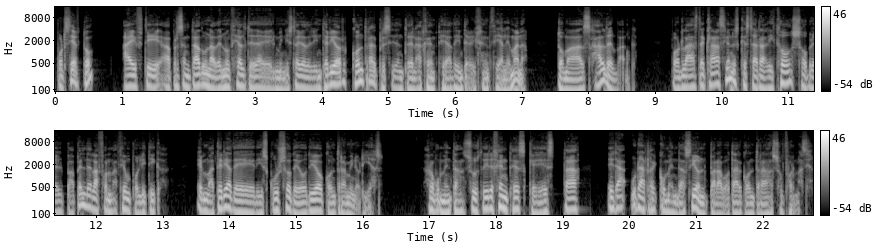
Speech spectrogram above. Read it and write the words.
Por cierto, AFD ha presentado una denuncia ante el Ministerio del Interior contra el presidente de la agencia de inteligencia alemana, Thomas Haldenbank, por las declaraciones que se realizó sobre el papel de la formación política en materia de discurso de odio contra minorías. Argumentan sus dirigentes que esta era una recomendación para votar contra su formación.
